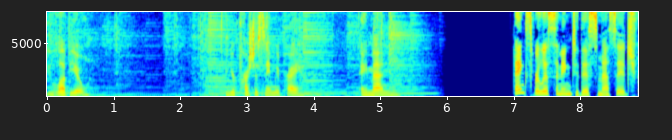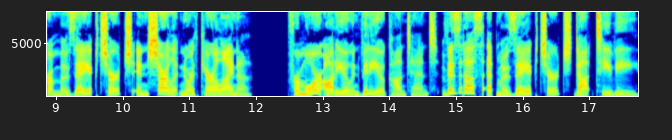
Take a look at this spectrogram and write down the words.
We love you. In your precious name we pray. Amen. Thanks for listening to this message from Mosaic Church in Charlotte, North Carolina. For more audio and video content, visit us at mosaicchurch.tv.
